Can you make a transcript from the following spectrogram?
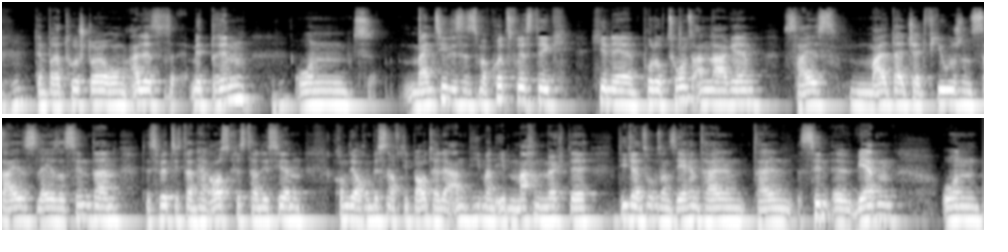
mhm. Temperatursteuerung, alles mit drin. Mhm. Und mein Ziel ist jetzt mal kurzfristig hier eine Produktionsanlage, sei es Multi-Jet Fusion, sei es Laser Sintern, das wird sich dann herauskristallisieren, kommt ja auch ein bisschen auf die Bauteile an, die man eben machen möchte, die dann zu unseren Serienteilen Teilen sind, äh, werden. Und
